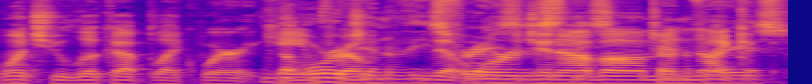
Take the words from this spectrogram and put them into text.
Once you look up like where it The came origin from, of these the phrases, origin of these them, and of like, phrase.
